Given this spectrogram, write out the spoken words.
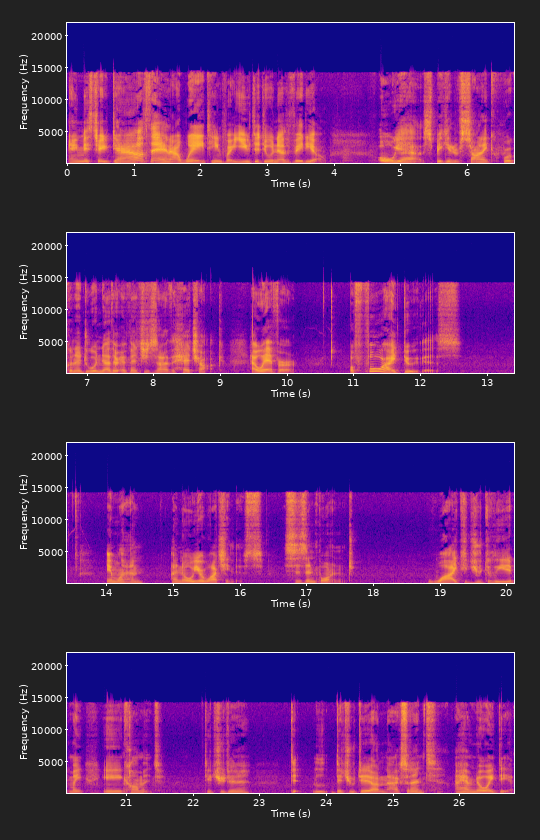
hey, Mr. Dalton, I'm waiting for you to do another video. Oh yeah, speaking of Sonic, we're gonna do another Adventures of the Hedgehog. However, before I do this, Imlan, I know you're watching this. This is important. Why did you delete my uh, comment? Did you do? Did did you did it on accident? I have no idea.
